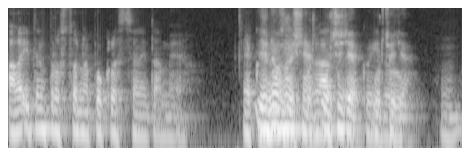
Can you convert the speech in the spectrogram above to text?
Ale i ten prostor na pokles ceny tam je. Jako, Jednoznačně, určitě, jako určitě. Hmm.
